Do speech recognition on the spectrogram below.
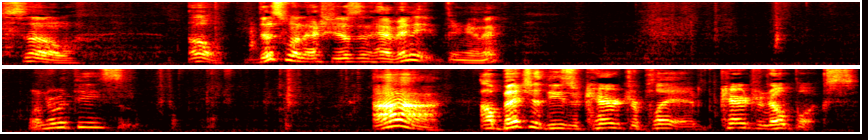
So, oh, this one actually doesn't have anything in it. Wonder what these. Ah, I'll bet you these are character play character notebooks.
